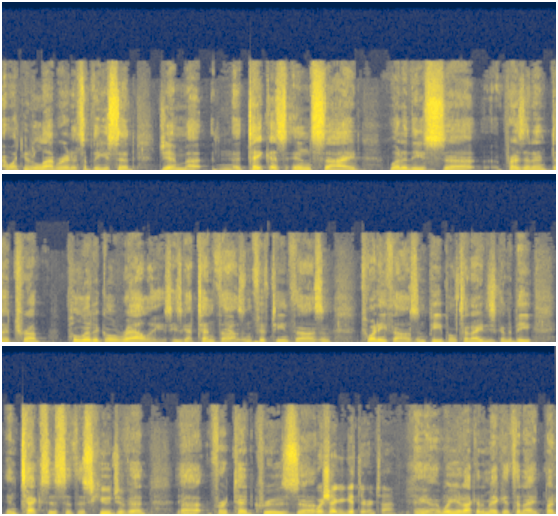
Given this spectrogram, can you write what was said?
I want you to elaborate on something you said, Jim. Uh, mm. take us inside one of these uh, President uh, Trump political rallies. He's got 10,000, yeah. 15,000, 20,000 people. Tonight he's going to be in Texas at this huge event uh, for Ted Cruz. Uh, Wish I could get there in time. Yeah, well, you're not going to make it tonight. But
